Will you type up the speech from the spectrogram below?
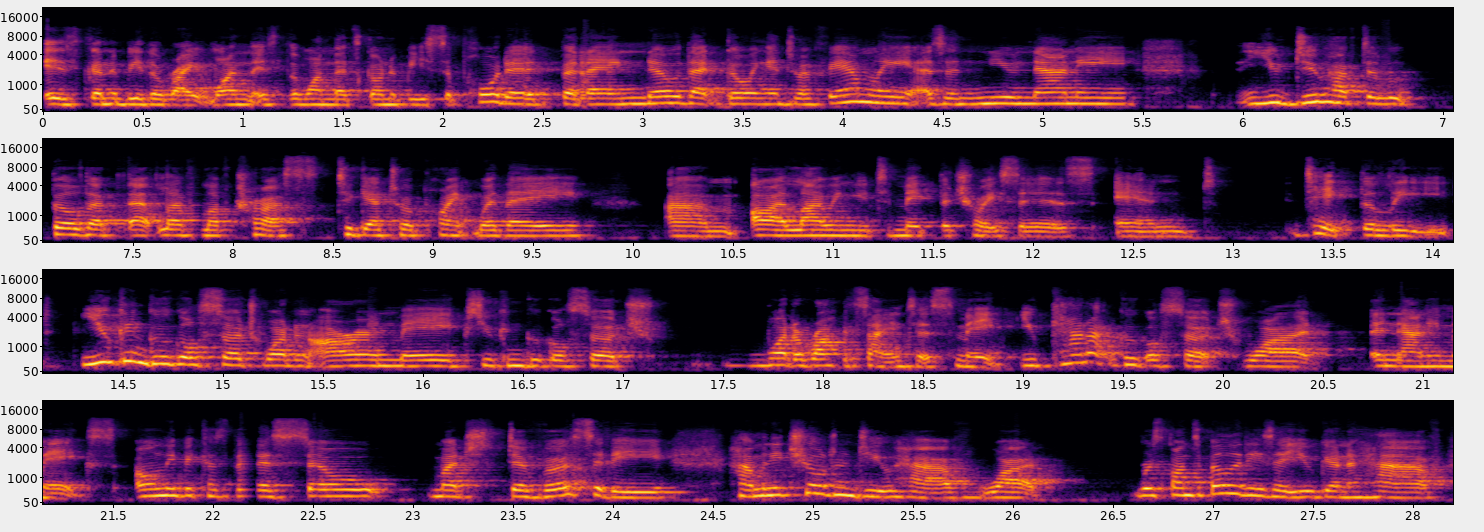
is going to be the right one is the one that's going to be supported. But i know that going into a family as a new nanny you do have to build up that level of trust to get to a point where they um, are allowing you to make the choices and take the lead. You can Google search what an RN makes. You can Google search what a rocket scientist make. You cannot Google search what a nanny makes only because there's so much diversity. How many children do you have? What responsibilities are you going to have?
